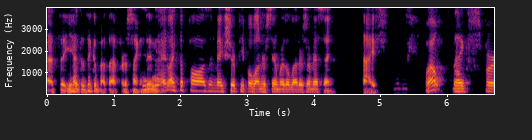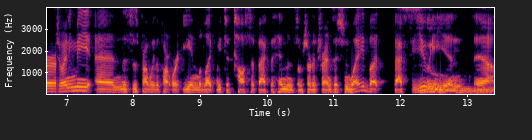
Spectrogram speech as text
That's it. You had to think about that for a second, didn't you? I like to pause and make sure people understand where the letters are missing. Nice. Well, thanks for joining me. And this is probably the part where Ian would like me to toss it back to him in some sort of transition way. But back to you, Ian. Yeah.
